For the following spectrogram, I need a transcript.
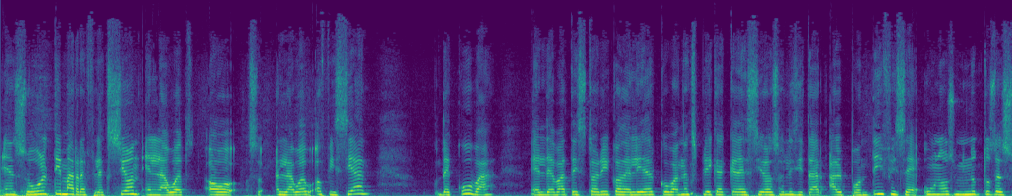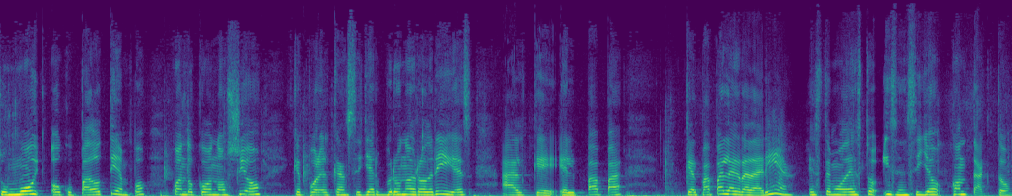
en su última reflexión en la web, en la web oficial de Cuba. El debate histórico del líder cubano explica que decidió solicitar al pontífice unos minutos de su muy ocupado tiempo cuando conoció que por el canciller Bruno Rodríguez, al que el Papa, que el Papa le agradaría este modesto y sencillo contacto.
